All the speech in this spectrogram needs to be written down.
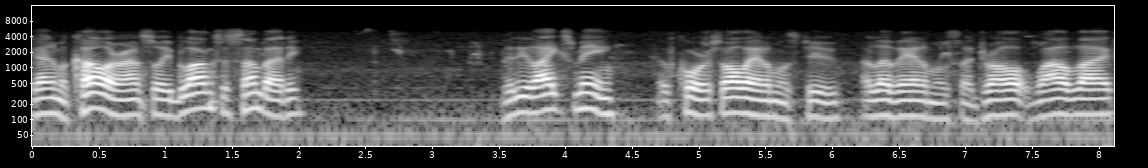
Got him a collar on, so he belongs to somebody. But he likes me. Of course, all animals do. I love animals. I draw wildlife.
